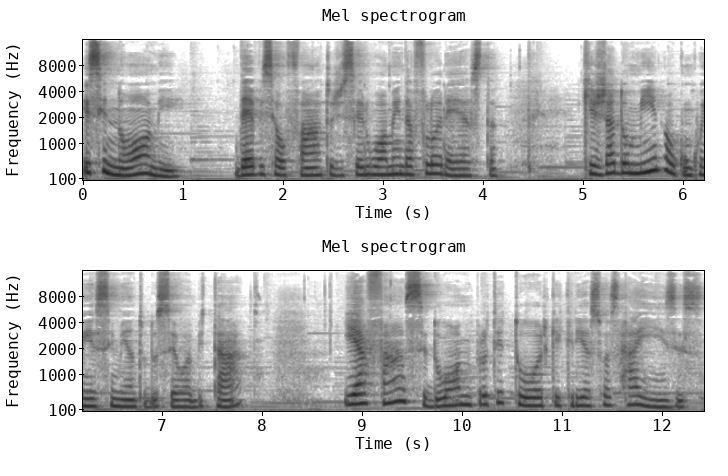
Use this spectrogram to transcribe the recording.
Esse nome deve-se ao fato de ser o homem da floresta, que já domina algum conhecimento do seu habitat, e é a face do homem protetor que cria suas raízes.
